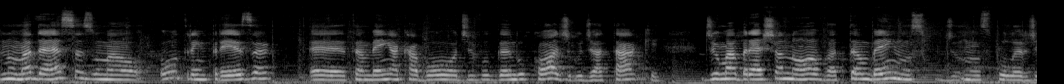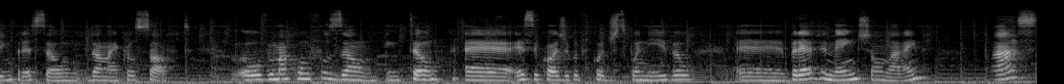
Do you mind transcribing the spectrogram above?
numa dessas, uma outra empresa é, também acabou divulgando o código de ataque de uma brecha nova também nos, nos pullers de impressão da Microsoft. Houve uma confusão, então é, esse código ficou disponível é, brevemente online, mas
